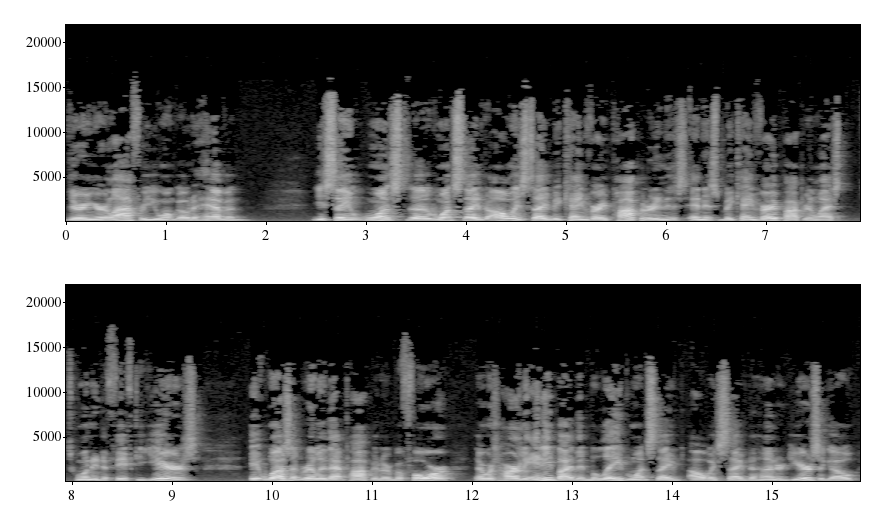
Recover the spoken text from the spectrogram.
during your life or you won't go to heaven. You see, once the once saved, always saved became very popular and it's, and it's became very popular in the last 20 to 50 years. It wasn't really that popular before. There was hardly anybody that believed once saved, always saved 100 years ago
